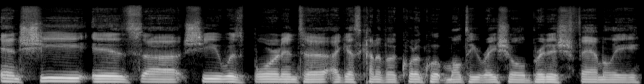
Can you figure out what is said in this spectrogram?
and she is uh, she was born into I guess kind of a quote unquote multiracial British family.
